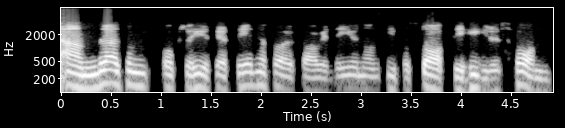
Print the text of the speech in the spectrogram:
Det andra som också Hyresgästföreningen har föreslagit det är ju någon typ av statlig hyresfond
